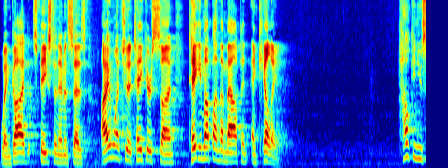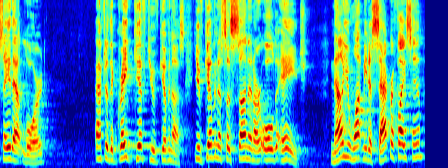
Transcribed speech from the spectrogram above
when God speaks to them and says, I want you to take your son, take him up on the mountain, and kill him. How can you say that, Lord? After the great gift you've given us, you've given us a son in our old age. Now you want me to sacrifice him?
